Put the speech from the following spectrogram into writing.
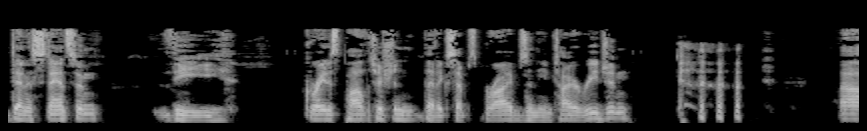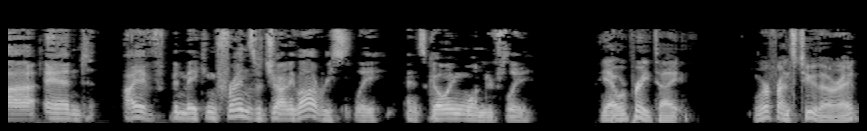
Dennis Stanson, the greatest politician that accepts bribes in the entire region. uh, and I have been making friends with Johnny Law recently, and it's going wonderfully. Yeah, we're pretty tight. We're friends too, though, right?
